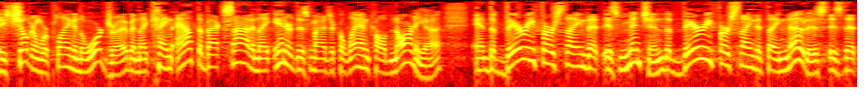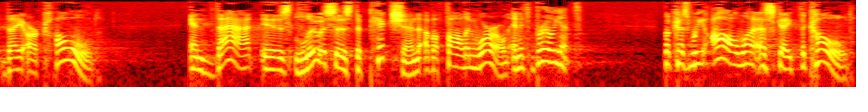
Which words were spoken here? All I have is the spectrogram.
these children were playing in the wardrobe and they came out the back side and they entered this magical land called Narnia. And the very first thing that is mentioned, the very first thing that they notice is that they are cold. And that is Lewis's depiction of a fallen world. And it's brilliant. Because we all want to escape the cold.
